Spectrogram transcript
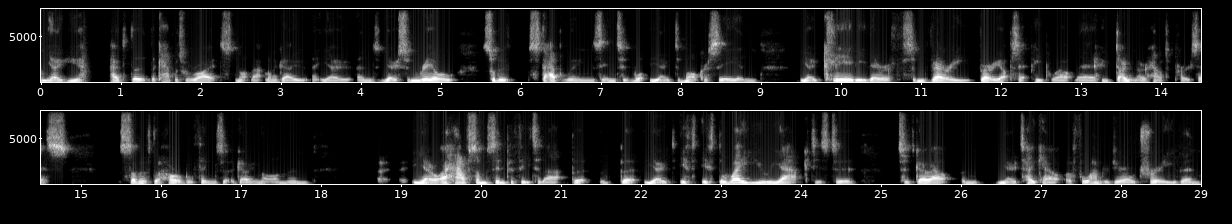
you know, you had the the Capitol riots not that long ago, uh, you know, and you know some real sort of stab wounds into what you know democracy and you know clearly there are some very very upset people out there who don't know how to process some of the horrible things that are going on and uh, you know i have some sympathy to that but but you know if if the way you react is to to go out and you know take out a 400 year old tree then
